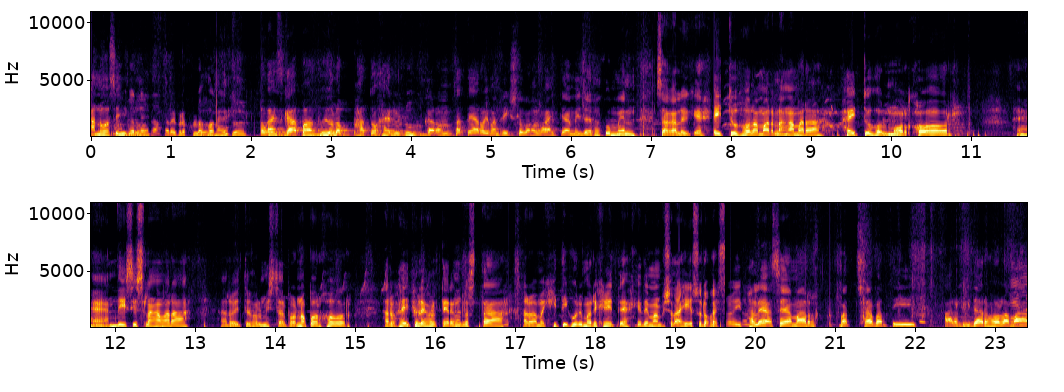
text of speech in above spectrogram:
মানুহ আছে সেইকাৰণে আৰু এইফালে খোলা খোৱা নাই। গা পা ধুই অলপ ভাতো খাই ল'লোঁ কাৰণ তাতে আৰু ইমান ৰিক্স ল'ব নোৱাৰা এতিয়া আমি যাই থাকোঁ মেইন জেগালৈকে। এইটো হ'ল আমাৰ লাঙামাৰা সেইটো হ'ল মোৰ ঘৰ। দিছ ইছ লাঙামাৰা। আৰু এইটো হ'ল মিষ্টাৰ বৰ্ণপৰ ঘৰ আৰু সেইফালে হ'ল ট্ৰেইন ৰাস্তা। আৰু আমি খেতি কৰিম আৰু এইখিনিতে। কেইদিনমান পিছত আহি আছোঁ লগাইছোঁ আৰু ইফালে আছে আমাৰ বাচ্ছা পাতি আৰু লিডাৰ হ'ল আমাৰ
